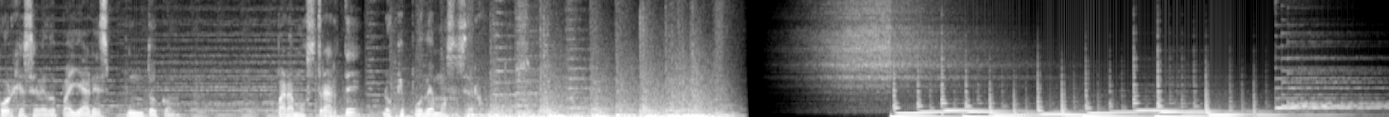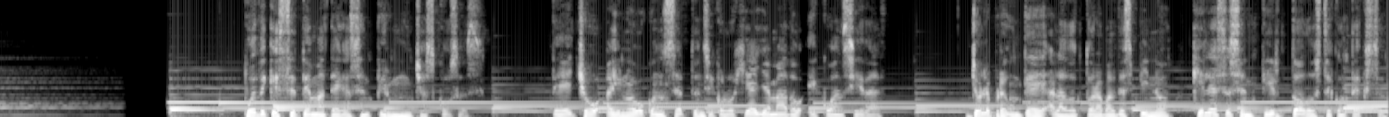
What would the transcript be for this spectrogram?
jorgeacevedopayares.com, para mostrarte lo que podemos hacer juntos. Puede que este tema te haga sentir muchas cosas. De hecho, hay un nuevo concepto en psicología llamado ecoansiedad. Yo le pregunté a la doctora Valdespino qué le hace sentir todo este contexto.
